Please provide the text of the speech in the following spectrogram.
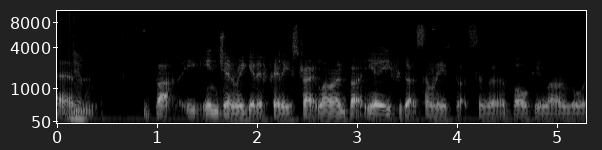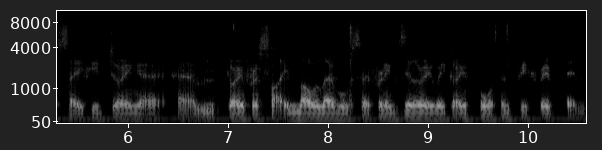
Um, Yep. But in general, you get a fairly straight line. But you know, if you've got somebody who's got sort of a bulky lung, or say if you're doing a um, going for a slightly lower level, so for an axillary, we're going fourth and fifth rib, then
